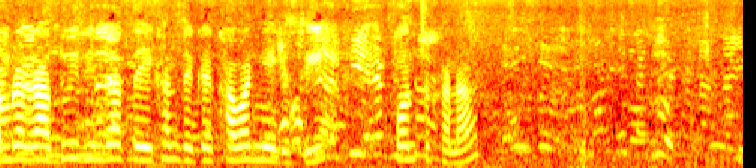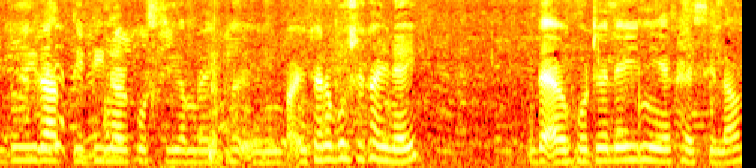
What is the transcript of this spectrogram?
আমরা রাত দুই, দিন রাতে এখান থেকে খাবার নিয়ে গেছি, পঞ্চখানা। দুই রাতে ডিনার করছি আমরা এখানে বসে খাই নাই। হোটেলেই নিয়ে খাইছিলাম।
